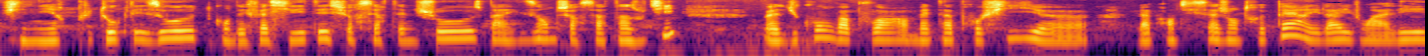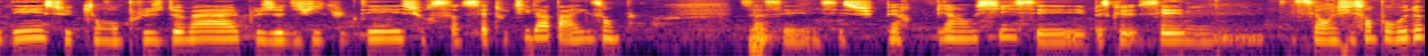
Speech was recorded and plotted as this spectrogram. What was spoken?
finir plus tôt que les autres, qui ont des facilités sur certaines choses, par exemple, sur certains outils. Bah, du coup, on va pouvoir mettre à profit euh, l'apprentissage entre pairs et là, ils vont aller aider ceux qui ont plus de mal, plus de difficultés sur cet outil-là, par exemple. Ça, c'est super bien aussi, c'est parce que c'est enrichissant pour eux deux.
